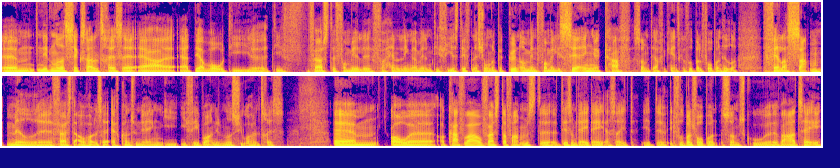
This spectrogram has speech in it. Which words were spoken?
Øhm, 1956 er, er, er der, hvor de, øh, de første formelle forhandlinger mellem de fire stiftnationer begynder, men formaliseringen af CAF, som det afrikanske fodboldforbund hedder, falder sammen med øh, første afholdelse af AFCON-turneringen i, i februar 1957. Øhm, og, øh, og CAF var jo først og fremmest øh, det, som det er i dag, altså et, et, øh, et fodboldforbund, som skulle øh, varetage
